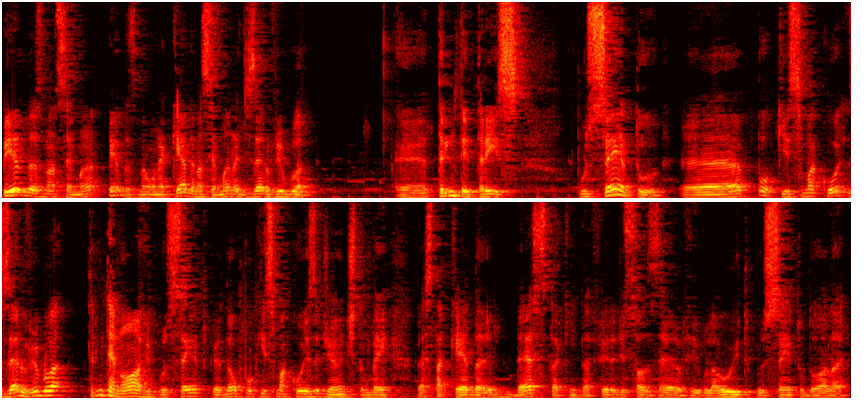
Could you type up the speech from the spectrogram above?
perdas na semana, perdas não, né? Queda na semana de 0,33%, é, pouquíssima coisa, 0,39%, perdão, pouquíssima coisa diante também desta queda desta quinta-feira de só 0,8% dólar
